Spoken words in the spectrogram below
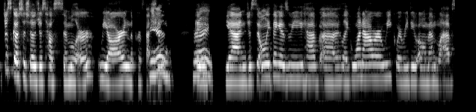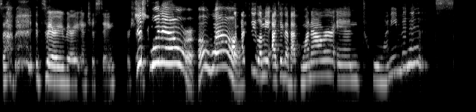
it just goes to show just how similar we are in the profession. Yeah, right. And, yeah, and just the only thing is we have uh, like one hour a week where we do OMM labs, so it's very very interesting for sure. Just one hour. Oh wow! Uh, actually, let me. I take that back. One hour and twenty minutes.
